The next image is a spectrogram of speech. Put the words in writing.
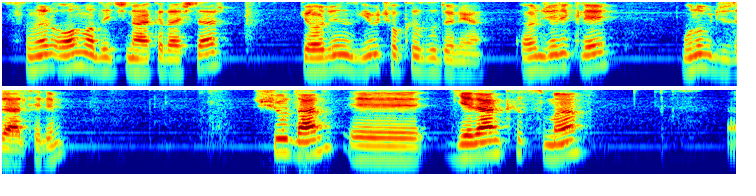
Sınır olmadığı için arkadaşlar gördüğünüz gibi çok hızlı dönüyor. Öncelikle bunu bir düzeltelim. Şuradan e, gelen kısmı e,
